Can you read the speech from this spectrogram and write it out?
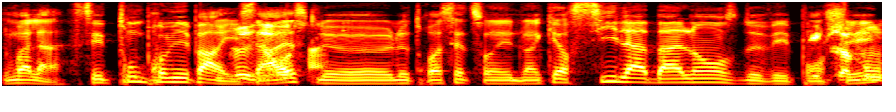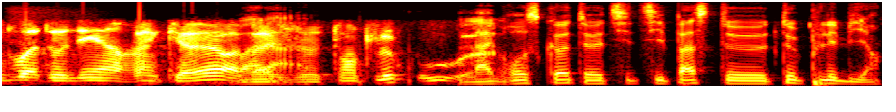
Voilà, c'est ton premier pari. Ça 0,5. reste le, le 3-7 sans donner de vainqueur. Si la balance devait Et pencher, comme on doit donner un vainqueur, Voilà. bah, je tente le coup. la grosse cote Tsitsipas te, te plaît bien.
